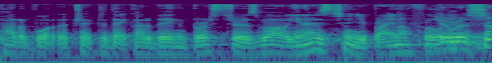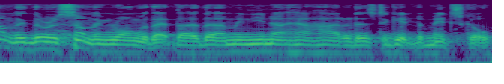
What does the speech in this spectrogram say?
part of what attracted that guy to being a barista as well. You know, just turn your brain off for a little There bit. is something. There is something wrong with that, though. though. I mean, you know how hard it is to get into med school,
